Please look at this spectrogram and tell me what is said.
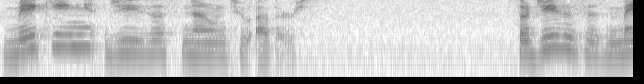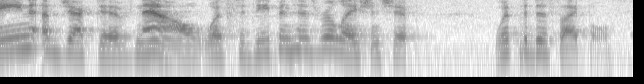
Making Jesus known to others. So, Jesus' main objective now was to deepen his relationship with the disciples,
